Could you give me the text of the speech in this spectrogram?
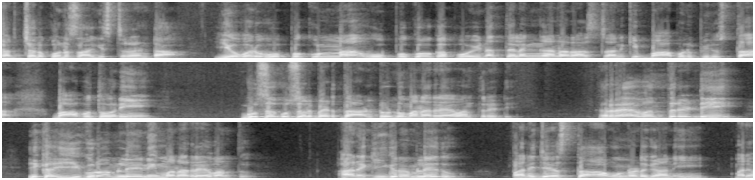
చర్చలు కొనసాగిస్తాడంట. ఎవరు ఒప్పుకున్నా ఒప్పుకోకపోయినా తెలంగాణ రాష్ట్రానికి బాబును పిలుస్తా బాబుతోని గుసగుసలు పెడతా అంటుండు మన రేవంత్ రెడ్డి. రేవంత్ రెడ్డి ఇక ఇగురం లేని మన రేవంత్. ఆయనకి ఇగురం లేదు. పని చేస్తూ ఉన్నాడు కానీ మరి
